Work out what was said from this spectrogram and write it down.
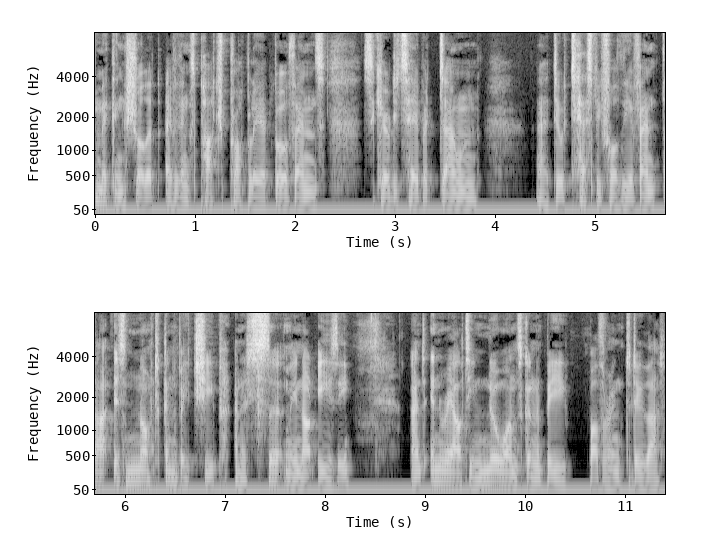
making sure that everything's patched properly at both ends, security tape it down, uh, do a test before the event. That is not going to be cheap, and it's certainly not easy. And in reality, no one's going to be bothering to do that.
